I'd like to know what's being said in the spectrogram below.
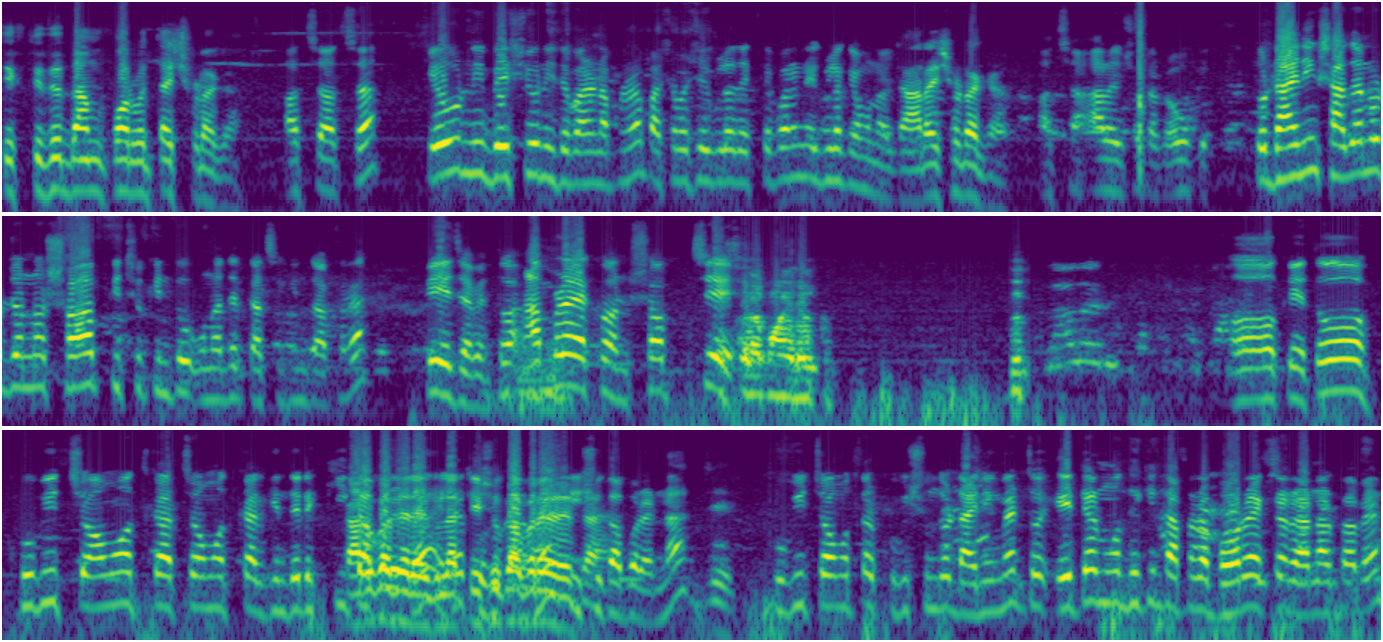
6 পিসের দাম পড়বে 400 টাকা। আচ্ছা আচ্ছা। কেউ নি বেশিও নিতে পারেন আপনারা। পাশাপাশি এগুলো দেখতে পারেন এগুলো কেমন এটা 250 টাকা। আচ্ছা আড়াইশো টাকা ওকে। তো ডাইনিং সাজানোর জন্য সব কিছু কিন্তু ওনাদের কাছে কিন্তু আপনারা পেয়ে যাবেন। তো আমরা এখন সবচেয়ে ওকে তো খুবই চমৎকার চমৎকার কিন্তু এটা কি কারুকাজের এগুলা tissue কাপড়ের। টিস্যু কাপড়ের না? জি। খুবই চমৎকার খুবই সুন্দর ডাইনিং ম্যাট। তো এটার মধ্যে কিন্তু আপনারা বড় একটা রানার পাবেন।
